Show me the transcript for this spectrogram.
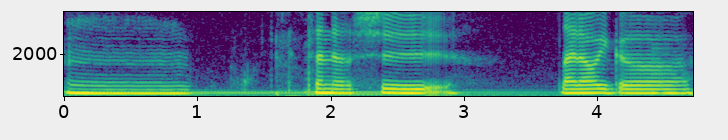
嗯，真的是来到一个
